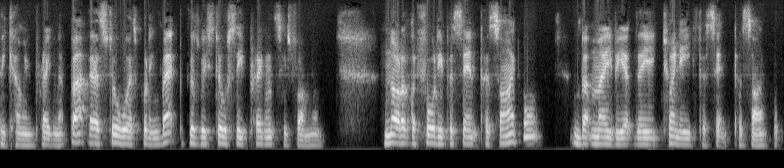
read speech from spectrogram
becoming pregnant. But they're still worth putting back because we still see pregnancies from them not at the 40% per cycle, but maybe at the 20% per cycle.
